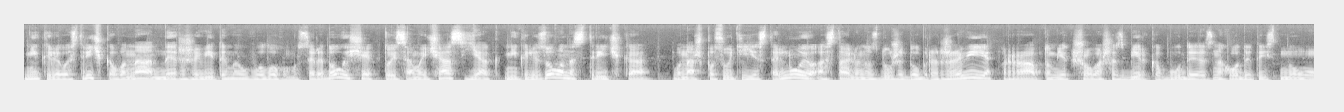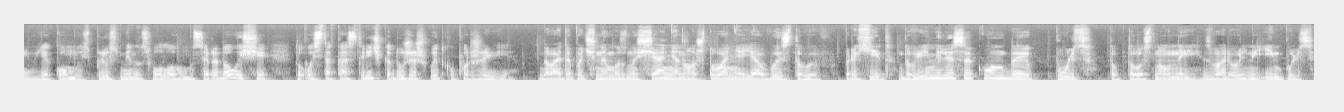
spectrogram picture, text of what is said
нікелева стрічка вона не ржавітиме у вологому середовищі в той самий час, як нікелізована стрічка, вона ж по суті є стальною, а сталь у нас дуже добре ржавіє. Раптом, якщо ваша збірка буде знаходитись ну в якомусь плюс-мінус вологому середовищі, то ось така стрічка дуже швидко поржавіє. Давайте почнемо знущання. Налаштування я виставив прихід до 2 мілісекунди, пульс, тобто основний зварювальний імпульс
